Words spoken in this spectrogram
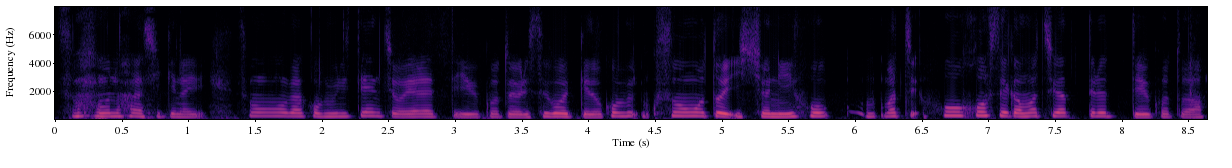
スモモの話いきなり、スモモがコミュニ店長やれっていうことよりすごいけど、スモモと一緒に方向性が間違ってるっていうことは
